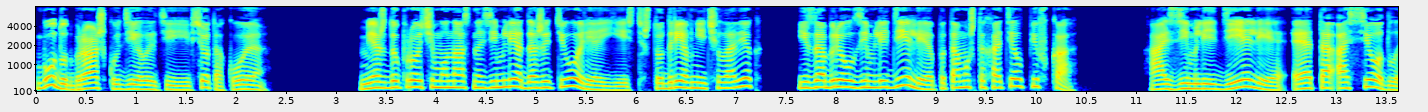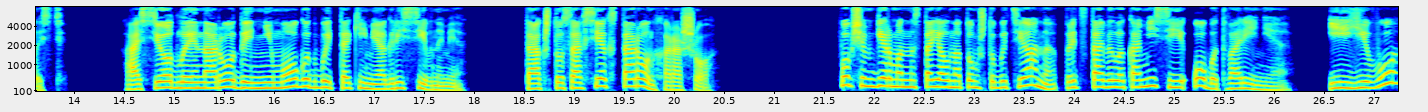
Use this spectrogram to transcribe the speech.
Будут брашку делать и все такое. Между прочим, у нас на Земле даже теория есть, что древний человек изобрел земледелие, потому что хотел пивка — а земледелие — это оседлость. Оседлые народы не могут быть такими агрессивными. Так что со всех сторон хорошо. В общем, Герман настоял на том, чтобы Тиана представила комиссии оба творения. И его,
